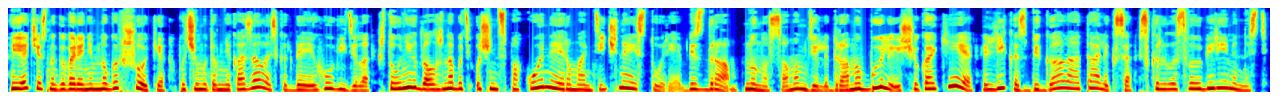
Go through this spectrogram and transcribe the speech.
Я, честно говоря, немного в шоке. Почему-то мне казалось, когда я их увидела, что у них должна быть очень спокойная и романтичная история, без драм. Но на самом деле драмы были еще какие. Лика сбегала от Алекса, скрыла свою беременность.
